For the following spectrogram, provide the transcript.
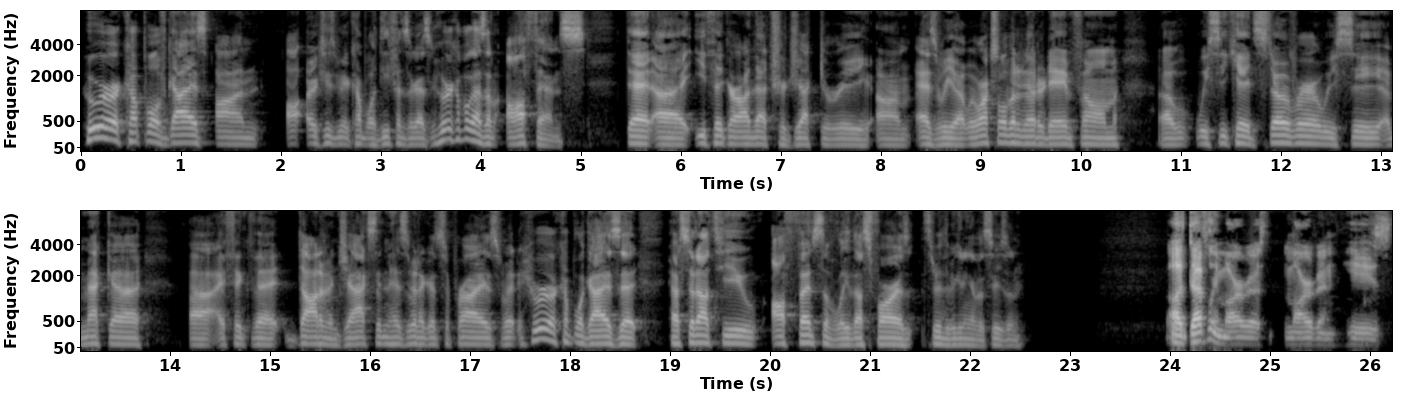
Who are a couple of guys on? Or excuse me, a couple of defensive guys. Who are a couple of guys on offense? That uh, you think are on that trajectory. Um, as we uh, we watch a little bit of Notre Dame film, uh, we see Cade Stover, we see Emeka. Uh, I think that Donovan Jackson has been a good surprise. But who are a couple of guys that have stood out to you offensively thus far as through the beginning of the season? Uh, definitely Marvin. Marvin, he's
